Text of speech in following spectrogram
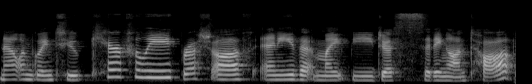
Now I'm going to carefully brush off any that might be just sitting on top.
